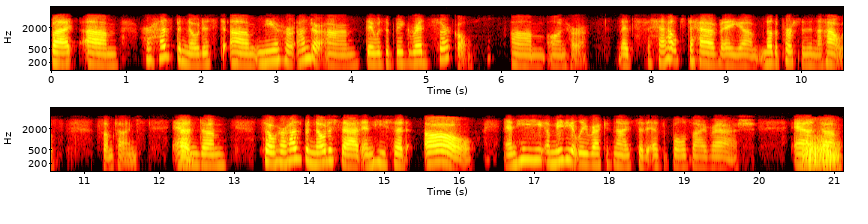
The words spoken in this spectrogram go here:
but um, her husband noticed um, near her underarm there was a big red circle um, on her. That helps to have a um, another person in the house sometimes, and um, so her husband noticed that, and he said, "Oh," and he immediately recognized it as a bullseye rash. And um,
